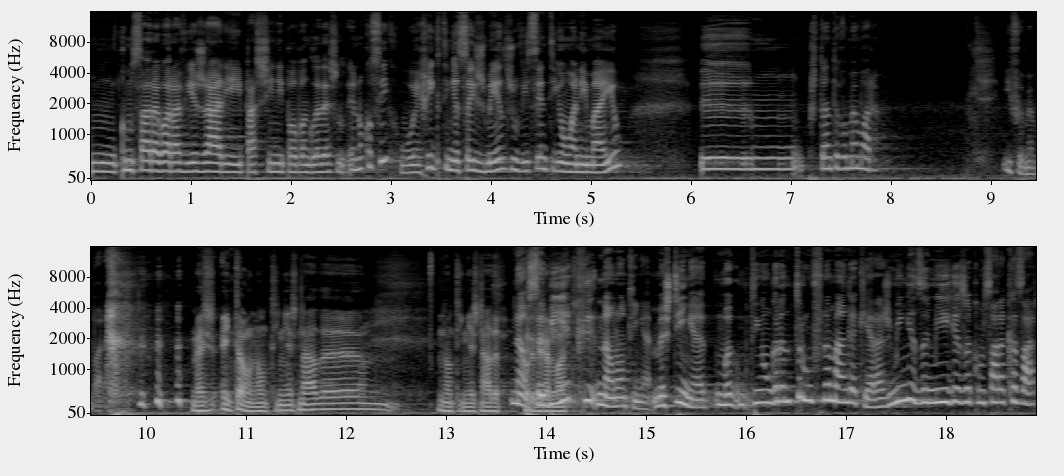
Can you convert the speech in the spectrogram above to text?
Hum, começar agora a viajar e ir para a China e para o Bangladesh, eu não consigo. O Henrique tinha seis meses, o Vicente tinha um ano e meio. Hum, portanto, eu vou-me embora. E fui-me embora. Mas então, não tinhas nada. Não tinhas nada Não, sabia que. Não, não tinha. Mas tinha, uma- tinha um grande trunfo na manga, que era as minhas amigas a começar a casar.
